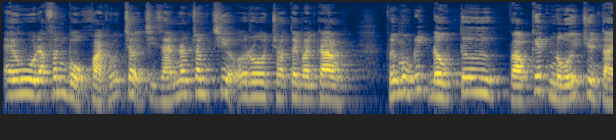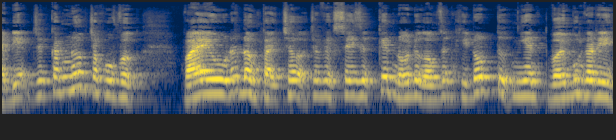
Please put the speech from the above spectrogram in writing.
EU đã phân bổ khoản hỗ trợ trị giá 500 triệu euro cho Tây Ban Căng với mục đích đầu tư vào kết nối truyền tải điện giữa các nước trong khu vực và EU đã đồng tài trợ cho việc xây dựng kết nối đường ống dẫn khí đốt tự nhiên với Bulgaria.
